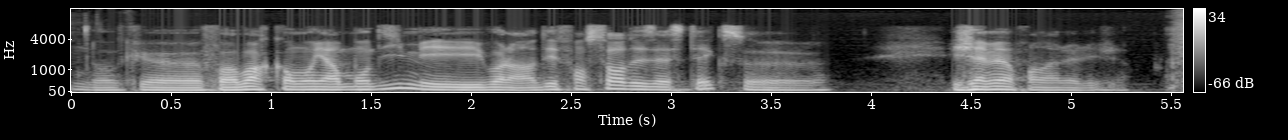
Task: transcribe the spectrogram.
Donc, il faudra voir comment il rebondit. Mais voilà, un défenseur des Aztecs, euh, jamais à prendre à la légère.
